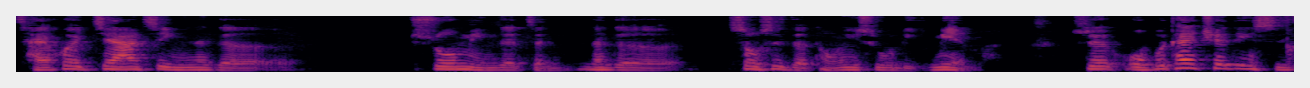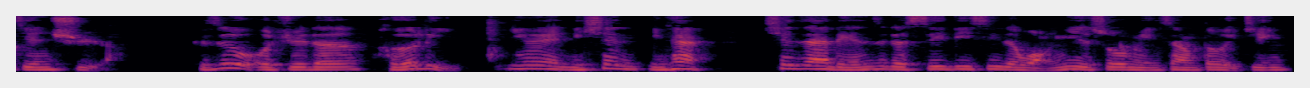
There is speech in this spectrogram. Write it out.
才会加进那个说明的整那个受试者同意书里面嘛，所以我不太确定时间序啊。可是我觉得合理，因为你现你看现在连这个 CDC 的网页说明上都已经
